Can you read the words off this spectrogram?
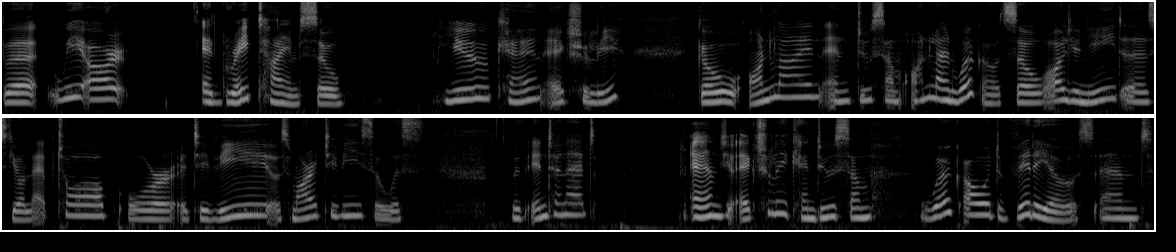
But we are at great times, so you can actually go online and do some online workouts. So all you need is your laptop or a TV, a smart TV, so with with internet and you actually can do some workout videos and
